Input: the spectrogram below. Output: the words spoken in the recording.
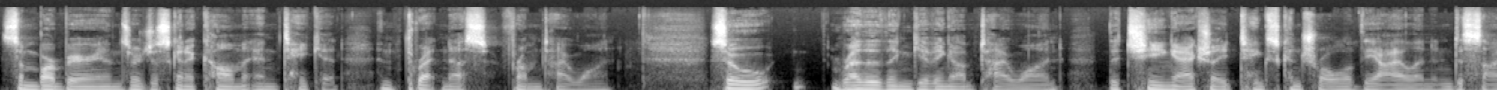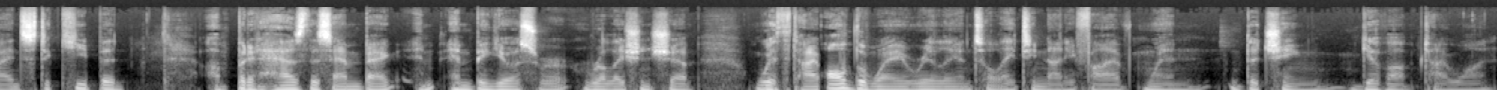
some barbarians are just going to come and take it and threaten us from Taiwan. So rather than giving up Taiwan, the Qing actually takes control of the island and decides to keep it uh, but it has this amb- ambiguous re- relationship with Taiwan all the way really until 1895 when the Qing give up Taiwan.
